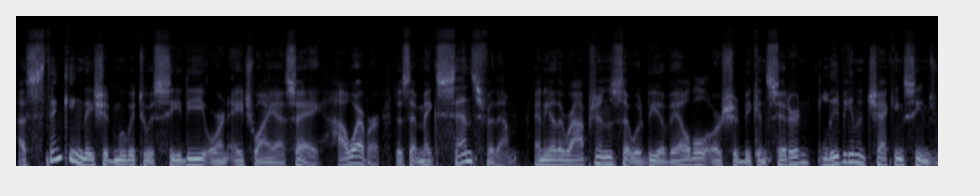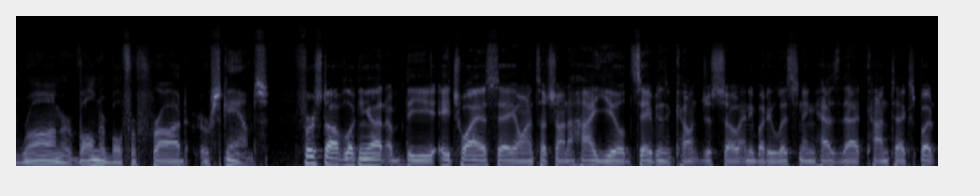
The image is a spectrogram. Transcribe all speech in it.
I was thinking they should move it to a CD or an HYSA. However, does that make sense for them? Any other options that would be available or should be considered? Leaving it in checking seems wrong or vulnerable for fraud or scams. First off, looking at the HYSA, I want to touch on a high yield savings account just so anybody listening has that context. But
